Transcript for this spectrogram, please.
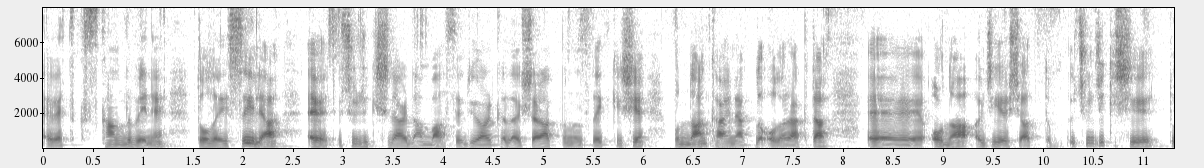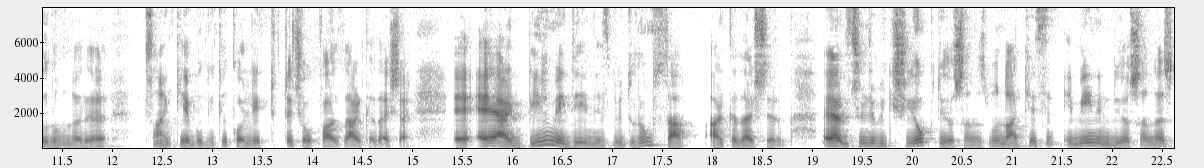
Evet kıskandı beni. Dolayısıyla evet üçüncü kişilerden bahsediyor arkadaşlar aklınızdaki kişi. Bundan kaynaklı olarak da eee, ona acı yaşattım. Üçüncü kişi durumları sanki bugünkü kolektifte çok fazla arkadaşlar. Ee, eğer bilmediğiniz bir durumsa arkadaşlarım, eğer üçüncü bir kişi yok diyorsanız, bundan kesin eminim diyorsanız,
